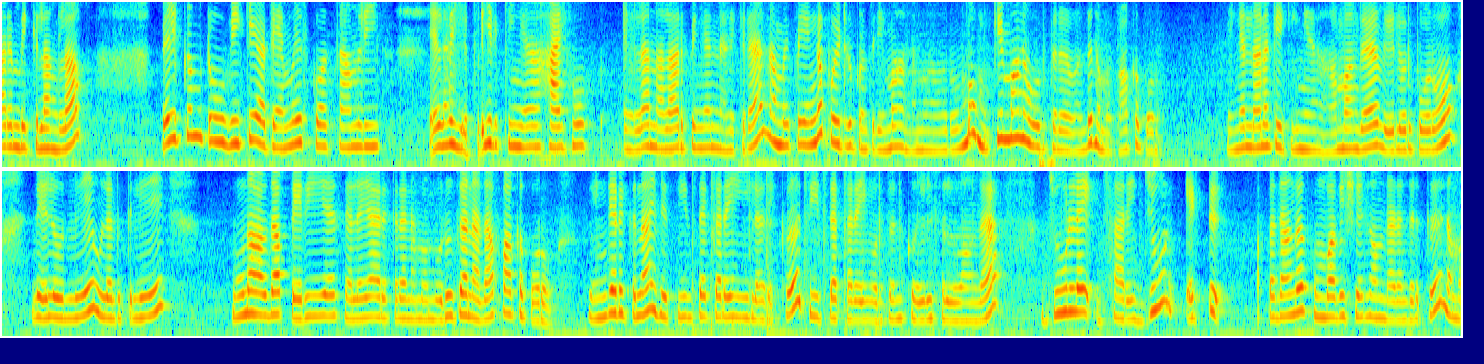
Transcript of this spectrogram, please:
ஆரம்பிக்கலாங்களா? Welcome to VK at MA squad families எல்லாம் எப்படி இருக்கீங்க? ஹை ஹோப் எல்லாம் நல்லா இருப்பீங்கன்னு நினைக்கிறேன். நம்ம இப்போ எங்கே போயிட்டுருக்கோம் தெரியுமா? நம்ம ரொம்ப முக்கியமான ஒருத்தரை வந்து நம்ம பார்க்க போகிறோம் எங்கன்னு தானே கேட்கீங்க ஆமாங்க வேலூர் போகிறோம் வேலூர்லேயே உலகத்துலேயே மூணாவதாக பெரிய சிலையாக இருக்கிற நம்ம முருகனை தான் பார்க்க போகிறோம் எங்கே இருக்குன்னா இது தீர்த்தக்கரையில் இருக்குது தீர்த்தக்கரை முருகன் கோயில் சொல்லுவாங்க. ஜூலை சாரி ஜூன் எட்டு. அப்போ தாங்க கும்பாபிஷேகம் நடந்திருக்கு. நம்ம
